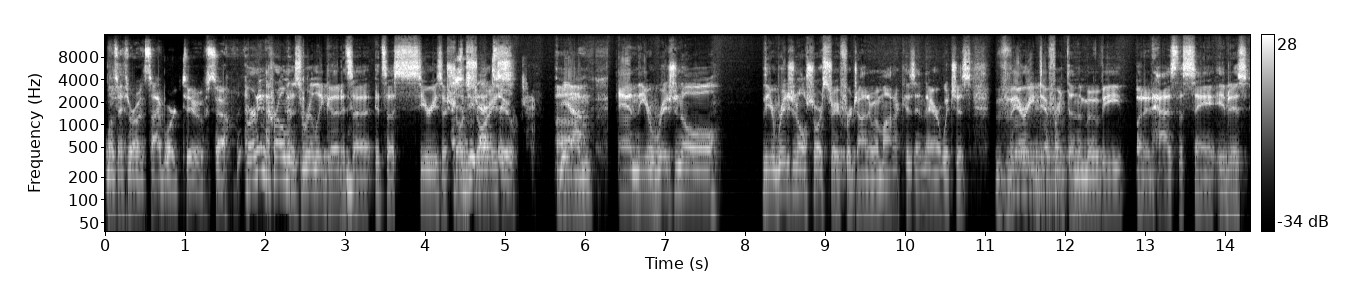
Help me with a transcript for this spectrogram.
once I throw in Cyborg too. So Burning Chrome is really good. It's a it's a series of short stories. Um, yeah, and the original the original short story for Johnny Mnemonic is in there, which is very mm. different than the movie, but it has the same. It is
